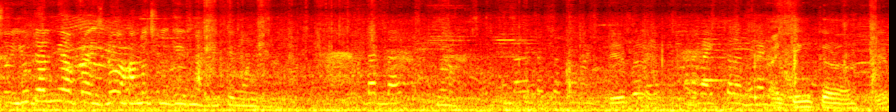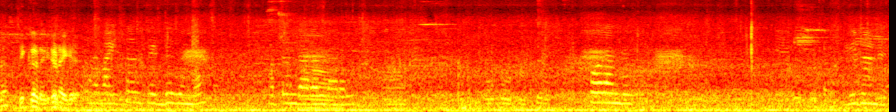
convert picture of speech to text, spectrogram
So you tell me your price, no? How much will give now if you want it? That bag white colour thread I think ఇక్కడ ఇక్కడ వైట్ కలర్ థ్రెడ్ ఉందా మొత్తం దారాలు దారాలు ఫోర్ హండ్రెడ్ Eight hundred.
